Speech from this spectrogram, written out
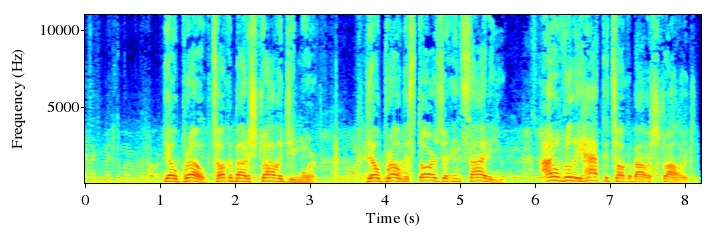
Yeah, I can make some money with y'all. Yo, bro, talk about astrology more. Yo, bro, the stars are inside of you. I don't really have to talk about astrology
